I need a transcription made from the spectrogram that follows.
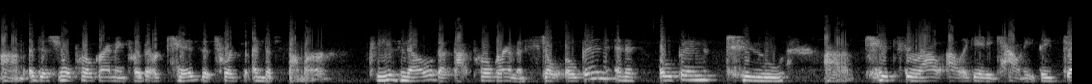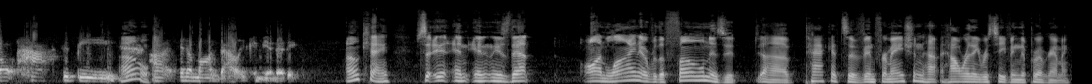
um, additional programming for their kids it's towards the end of summer, please know that that program is still open and it's open to uh, kids throughout Allegheny County. They don't have to be oh. uh, in a Mon Valley community. Okay. So, and, and is that online over the phone? Is it uh, packets of information? How, how are they receiving the programming?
